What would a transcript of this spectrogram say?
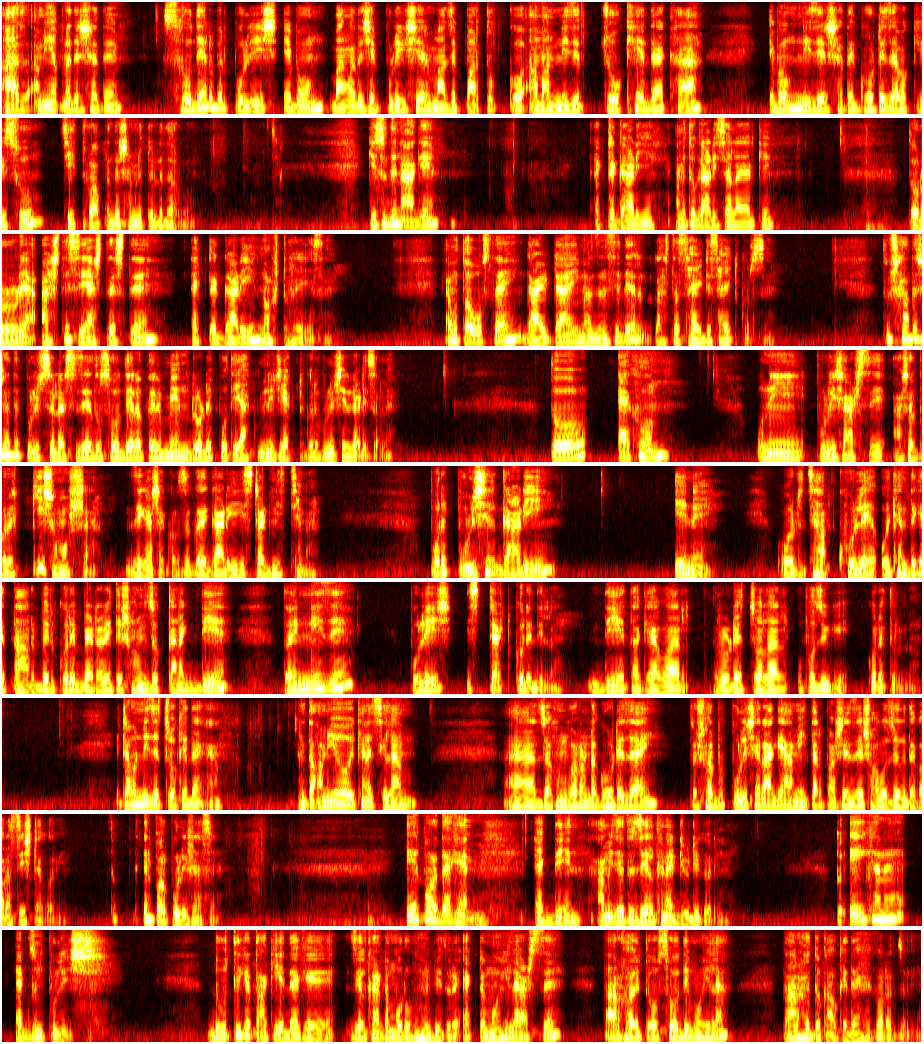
আজ আমি আপনাদের সাথে সৌদি আরবের পুলিশ এবং বাংলাদেশের পুলিশের মাঝে পার্থক্য আমার নিজের চোখে দেখা এবং নিজের সাথে ঘটে যাওয়া কিছু চিত্র আপনাদের সামনে তুলে ধরব। কিছুদিন আগে একটা গাড়ি, আমি তো গাড়ি চালাই আর কি, তো রোডে আসতেছি, আস্তে আস্তে একটা গাড়ি নষ্ট হয়ে গেছে। এমন তো অবস্থায় গাড়িটা ইমার্জেন্সিদের রাস্তার সাইডে সাইড করছে। তো সাথে সাথে পুলিশ চলে আসছে, যেহেতু সৌদি আরবের মেন রোডে প্রতি এক মিনিটই একটা করে পুলিশের গাড়ি চলে। তো এখন উনি পুলিশ আসছে, আসার পরে কি সমস্যা? জিজ্ঞাসা করছে গাড়ি স্টার্ট নিচ্ছে না। পরে পুলিশের গাড়ি এনে ওর ঝাপ খুলে ওইখান থেকে তার বের করে ব্যাটারিতে সংযোগ কানেক্ট দিয়ে তো নিজে পুলিশ স্টার্ট করে দিল। দিয়ে তাকে আবার রোডে চলার উপযোগী করে তুললো। এটা আমার নিজের চোখে দেখা। তো আমিও ওইখানে ছিলাম। যখন ঘটনাটা ঘটে যায়, তো সর্ব পুলিশের আগে আমি তার পাশে যে সহযোগিতা করার চেষ্টা করি। তো এরপর পুলিশ আসে। এরপর দেখেন, একদিন আমি যেহেতু জেলখানায় ডিউটি করি, তো এইখানে একজন পুলিশ দূর থেকে তাকিয়ে দেখে জেলখানাটা মরুভূমির ভিতরে। একটা মহিলা আসছে, তার হয়তো সৌদি মহিলা, তার হয়তো কাউকে দেখা করার জন্য।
